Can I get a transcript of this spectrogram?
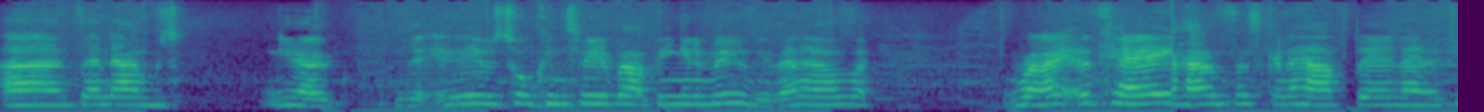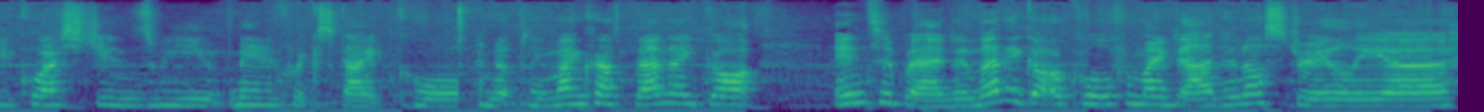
And then I was, you know, he was talking to me about being in a movie, then I was like, right, okay, how's this gonna happen? I had a few questions, we made a quick Skype call, ended up playing Minecraft, then I got into bed, and then I got a call from my dad in Australia,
